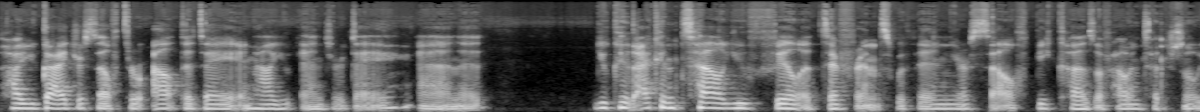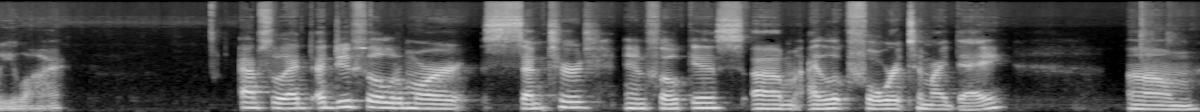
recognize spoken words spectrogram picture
how you guide yourself throughout the day, and how you end your day. And it you could I can tell you feel a difference within yourself because of how intentional you are. Absolutely. I, I, do feel a little more centered and focused. Um, I look forward to my day. Um,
